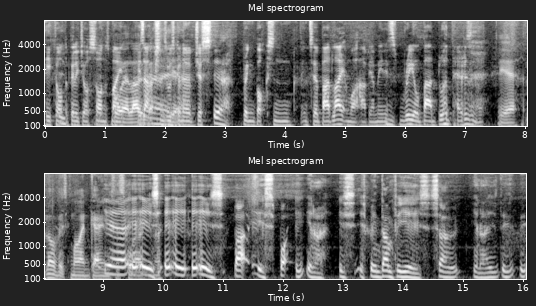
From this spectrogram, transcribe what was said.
he thought that Billy Joe Saunders might, Boil his over. actions was Yeah. going to just Yeah, bring boxing into a bad light and what have you. I mean, Mm. it's real bad blood there, isn't it? Yeah, a lot of it's mind games. yeah, as well, it is. It, it, it is, but it's you know, it's it's been done for years. So you know, the, the,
